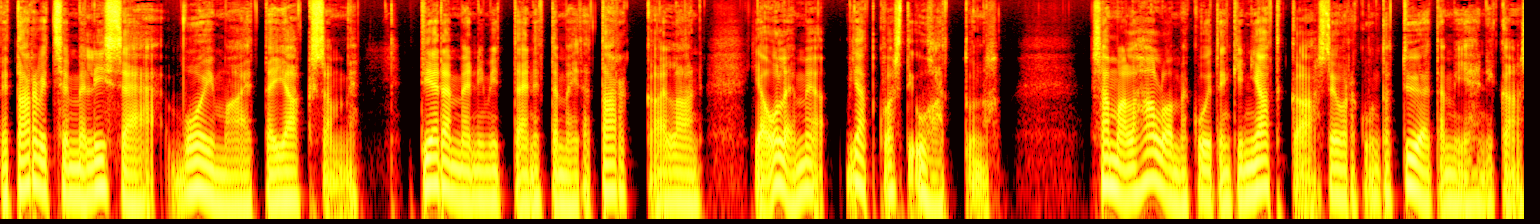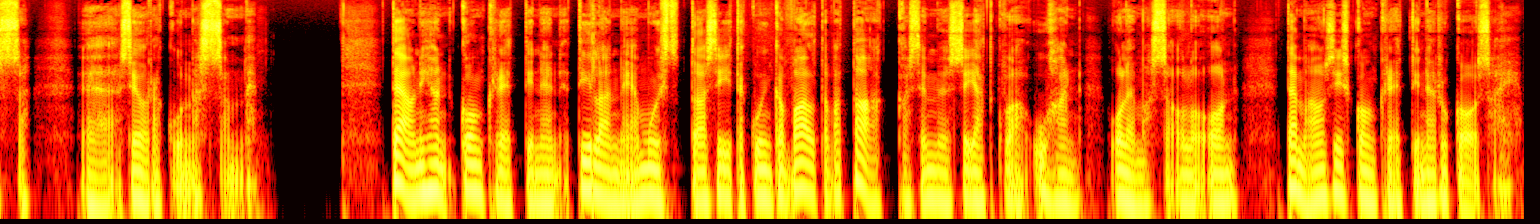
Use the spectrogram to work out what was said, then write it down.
Me tarvitsemme lisää voimaa, että jaksamme. Tiedämme nimittäin, että meitä tarkkaillaan ja olemme jatkuvasti uhattuna. Samalla haluamme kuitenkin jatkaa seurakuntatyötä mieheni kanssa seurakunnassamme. Tämä on ihan konkreettinen tilanne ja muistuttaa siitä, kuinka valtava taakka se myös se jatkuva uhan olemassaolo on. Tämä on siis konkreettinen rukousaihe.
